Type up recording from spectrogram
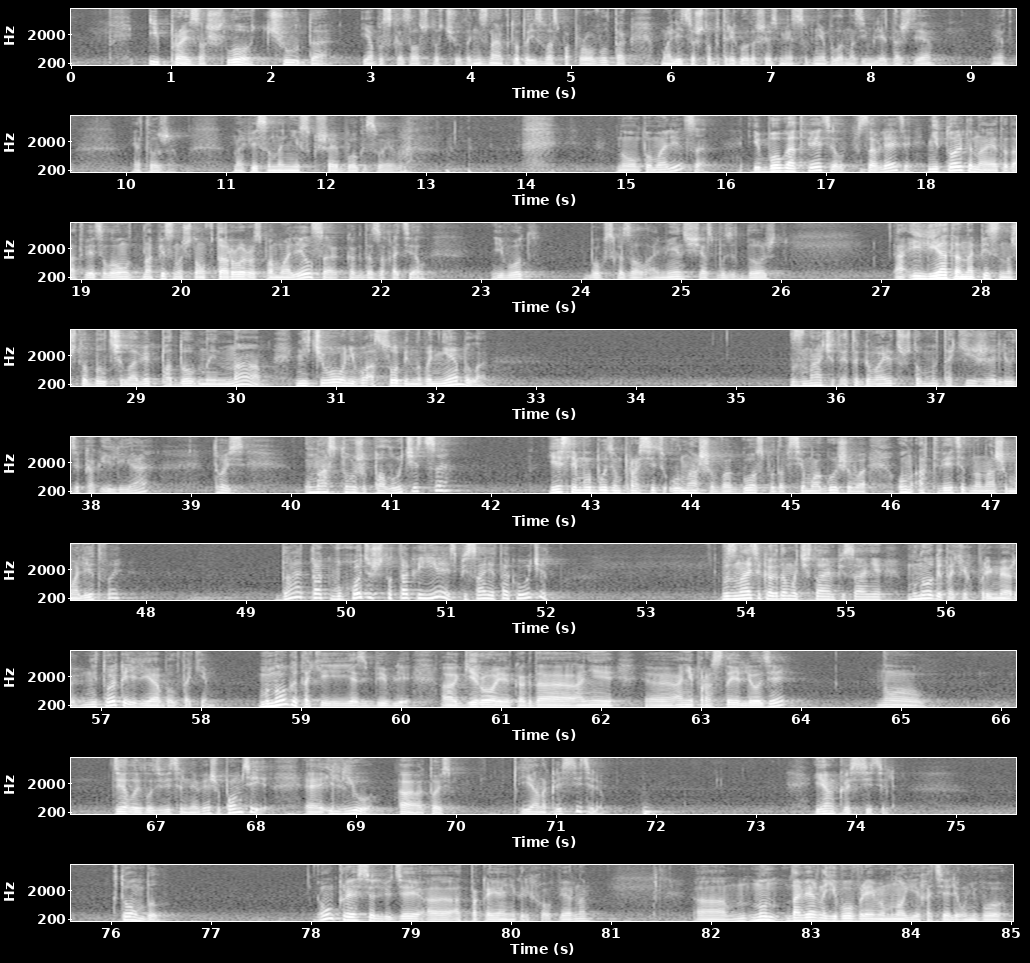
И произошло чудо. Я бы сказал, что чудо. Не знаю, кто-то из вас попробовал так молиться, чтобы три года, шесть месяцев не было на земле дождя? Нет? Я тоже. Написано, не искушай Бога своего. Но он помолился, и Бог ответил, представляете? Не только на этот ответил, он написано, что он второй раз помолился, когда захотел. И вот Бог сказал, аминь, сейчас будет дождь. А Илья-то написано, что был человек, подобный нам. Ничего у него особенного не было. значит, это говорит, что мы такие же люди, как Илья? То есть у нас тоже получится? Если мы будем просить у нашего Господа Всемогущего, Он ответит на наши молитвы? Да, так выходит, что так и есть. Писание так и учит. Вы знаете, когда мы читаем Писание, много таких примеров. Не только Илья был таким. Много такие есть в Библии а, герои, когда они, э, они простые люди, но делают удивительные вещи. Помните э, Илью, а, то есть Иоанна Крестителю? Иоанн Креститель. Кто он был? Он крестил людей а, от покаяния грехов, верно? А, ну, наверное, его время многие хотели у него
